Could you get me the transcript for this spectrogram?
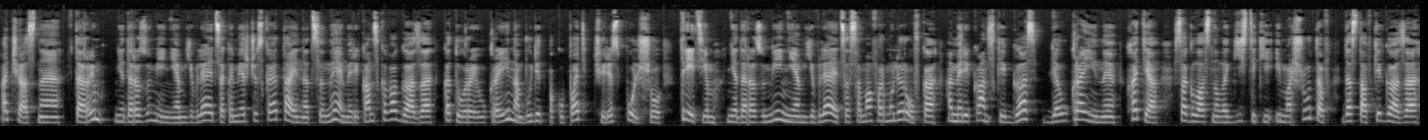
а частная. Вторым недоразумением является коммерческая тайна цены американского газа, который Украина будет покупать через Польшу. Третьим недоразумением является сама формулировка «американский газ для Украины» Украины, хотя, согласно логистике и маршрутов доставки газа,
